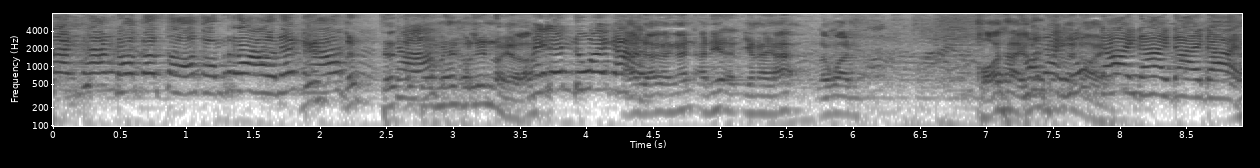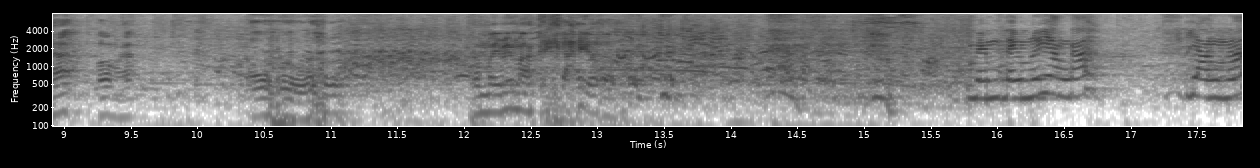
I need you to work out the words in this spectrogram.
จากทางทกสของเรานะนี่คะแล้วเธอเธอไม่ให้เขาเล่นหน่อยเหรอให้เล่นด้วยค่ะอะเดี๋ยวงั้นอันนี้ยังไงฮะรางวัลขอถ่ายขรูอปถ่ายให้รูหปน่อยได้ได้ได้ได้ฮะกล้องฮะโอ้โหทำไมไม่มาใกล้ๆเหรอเมมเต็มหรือยังคะยังนะ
